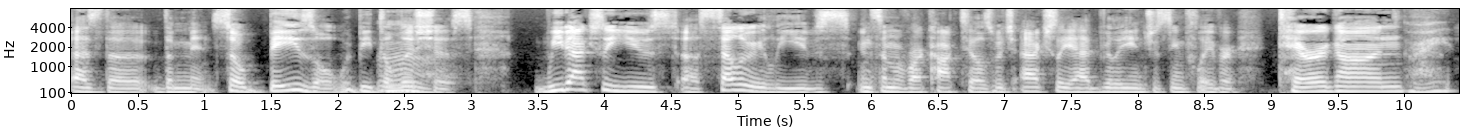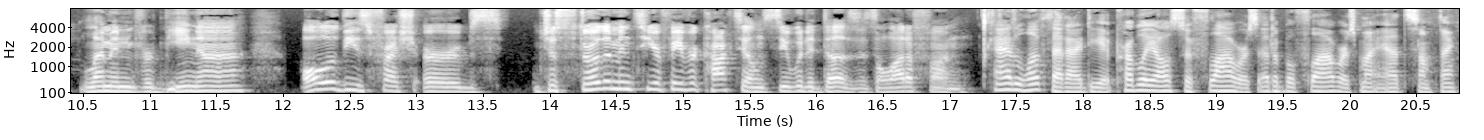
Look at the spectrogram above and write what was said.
as the the mint. So basil would be mm. delicious. We've actually used uh, celery leaves in some of our cocktails, which actually add really interesting flavor. Tarragon, Right. lemon verbena, all of these fresh herbs. Just throw them into your favorite cocktail and see what it does. It's a lot of fun. I love that idea. Probably also flowers, edible flowers might add something.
